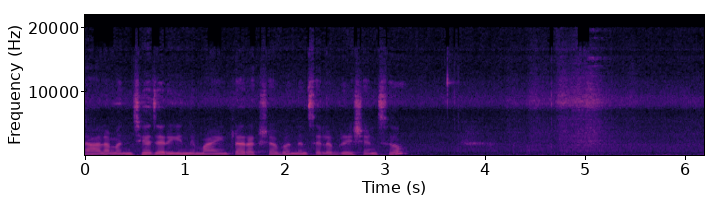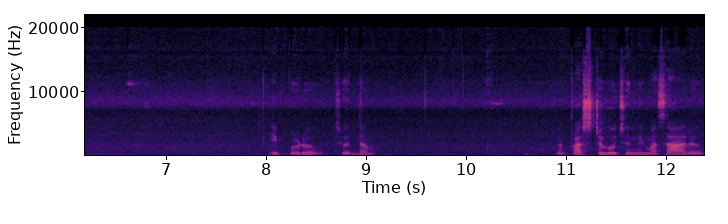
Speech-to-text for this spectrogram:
చాలా మంచిగా జరిగింది మా ఇంట్లో రక్షాబంధన్ సెలబ్రేషన్స్. ఇప్పుడు చూద్దాం. ఫస్ట్ కూర్చుంది మా సారు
